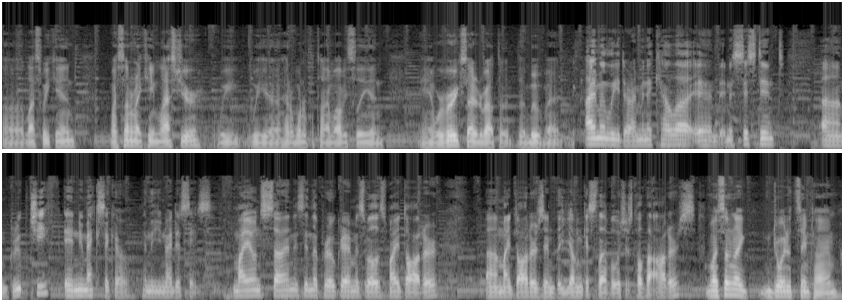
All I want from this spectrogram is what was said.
uh, last weekend. My son and I came last year. We we uh, had a wonderful time, obviously, and and we're very excited about the, the movement. I'm a leader. I'm in Akela and an assistant um, group chief in New Mexico in the United States. My own son is in the program as well as my daughter. Uh, my daughter's in the youngest level, which is called the Otters. My son and I joined at the same time,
